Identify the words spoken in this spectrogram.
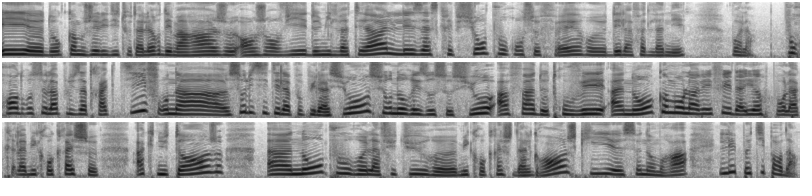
Et donc, comme je l'ai dit tout à l'heure, démarrage en janvier 2021. Les inscriptions pourront se faire dès la fin de l'année. Voilà. Pour rendre cela plus attractif, on a sollicité la population sur nos réseaux sociaux afin de trouver un nom, comme on l'avait fait d'ailleurs pour la, microcrèche à Knutange, un nom pour la future euh, microcrèche d'Algrange qui euh, se nommera Les Petits Pandas.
